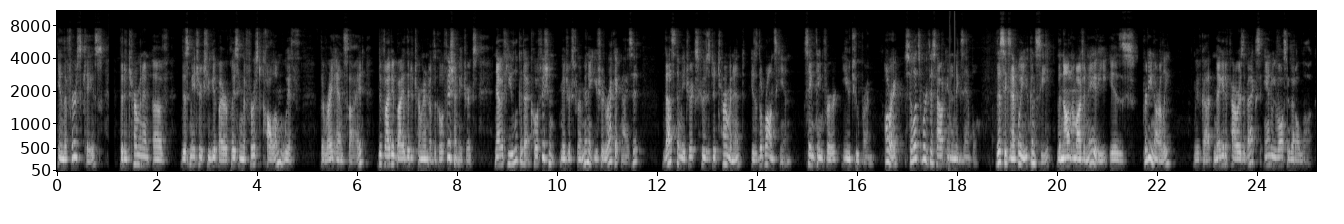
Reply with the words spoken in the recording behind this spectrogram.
in the first case, the determinant of this matrix you get by replacing the first column with the right-hand side divided by the determinant of the coefficient matrix. Now, if you look at that coefficient matrix for a minute, you should recognize it. That's the matrix whose determinant is the Wronskian. Same thing for U2 prime. All right, so let's work this out in an example. This example, you can see the non-homogeneity is pretty gnarly. We've got negative powers of x, and we've also got a log.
